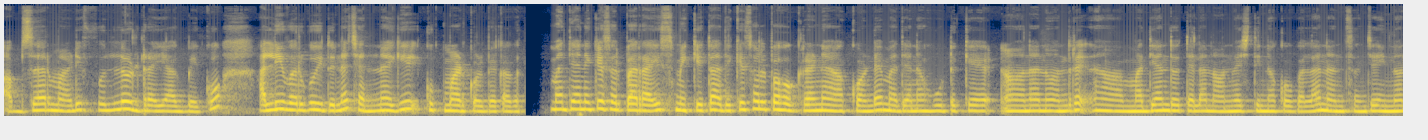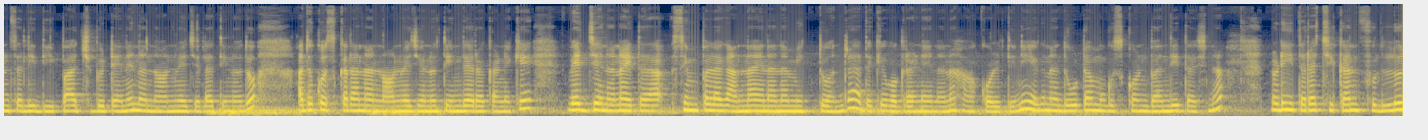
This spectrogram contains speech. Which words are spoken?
ಅಬ್ಸರ್ವ್ ಮಾಡಿ ಫುಲ್ಲು ಡ್ರೈ ಆಗಬೇಕು. ಅಲ್ಲಿವರೆಗೂ ಇದನ್ನು ಚೆನ್ನಾಗಿ ಕುಕ್ ಮಾಡ್ಕೊಳ್ಬೇಕಾಗುತ್ತೆ. ಮಧ್ಯಾಹ್ನಕ್ಕೆ ಸ್ವಲ್ಪ ರೈಸ್ ಮಿಕ್ಕಿತ್ತು. ಅದಕ್ಕೆ ಸ್ವಲ್ಪ ಒಗ್ಗರಣೆ ಹಾಕ್ಕೊಂಡೆ. ಮಧ್ಯಾಹ್ನ ಊಟಕ್ಕೆ ನಾನು ಅಂದರೆ ಮಧ್ಯಾಹ್ನದ ಹೊತ್ತೆಲ್ಲ ನಾನ್ ವೆಜ್ ತಿನ್ನೋಕೆ ಹೋಗಲ್ಲ. ನಾನು ಸಂಜೆ ಇನ್ನೊಂದ್ಸಲಿ ದೀಪ ಹಚ್ಬಿಟ್ಟೇನೆ. ನಾನು ನಾನ್ ವೆಜ್ ಎಲ್ಲ ತಿನ್ನೋದು. ಅದಕ್ಕೋಸ್ಕರ ನಾನು ನಾನ್ ವೆಜ್ ಏನು ತಿಂದೇ ಇರೋ ಕಾರಣಕ್ಕೆ ವೆಜ್ ಏನಾನ ಈ ಥರ ಸಿಂಪಲಾಗಿ ಅನ್ನ ಏನಾನ ಮಿಕ್ತು ಅಂದರೆ ಅದಕ್ಕೆ ಒಗ್ಗರಣೆ ಏನಾನ ಹಾಕ್ಕೊಳ್ತೀನಿ ಈಗ ನಾನು ಊಟ ಮುಗಿಸ್ಕೊಂಡು ಬಂದಿದ್ದ ತಕ್ಷಣ ನೋಡಿ, ಈ ಥರ ಚಿಕನ್ ಫುಲ್ಲು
